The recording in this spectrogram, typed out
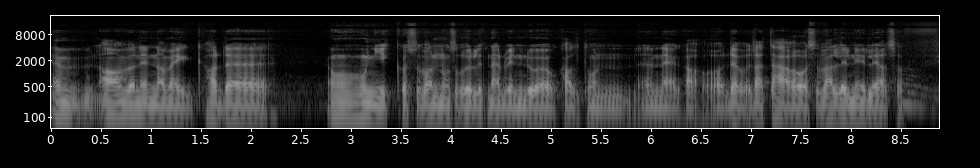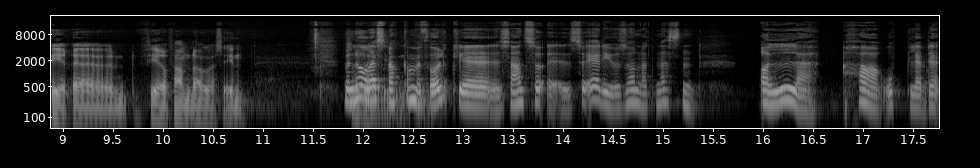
en annen venninne av meg hadde Hun hun gikk, og så var det noen som rullet ned vinduet og kalte hun neger. Og det, dette her er også veldig nylig, altså fire- fire-fem dager siden. Men når jeg snakker med folk, eh, så, så er det jo sånn at nesten alle har opplevd det,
